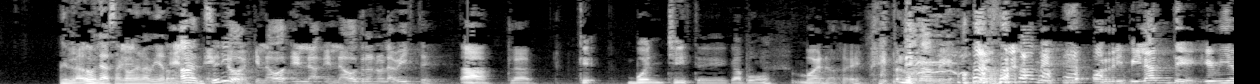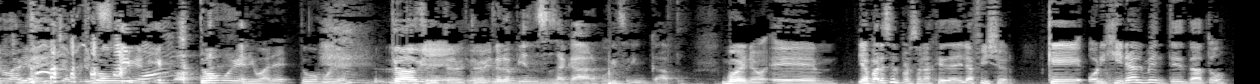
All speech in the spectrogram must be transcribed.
En la 2 la sacaron a la mierda. Ah, la- ¿en serio? no, es que en la, en la- en la otra no la viste. Ah, claro. Buen chiste, capo. ¿eh? Bueno, eh, perdóname, perdóname, horripilante. ¿Qué mierda había dicho al Estuvo muy bien. principio? Estuvo muy bien igual, ¿eh? Estuvo muy bien. Estuvo sí, bien, estuvo- estuvo estuvo- bien, no lo pienso sacar porque soy un capo. Bueno, eh, y aparece el personaje de Ayla Fisher, que originalmente, dato,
